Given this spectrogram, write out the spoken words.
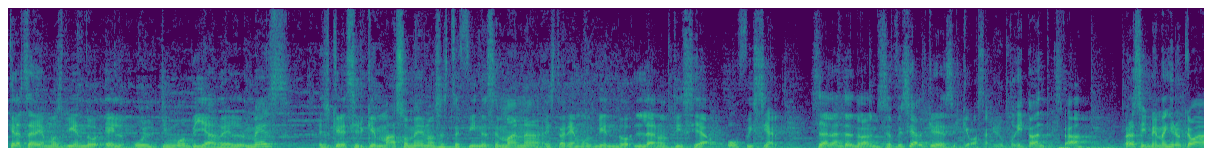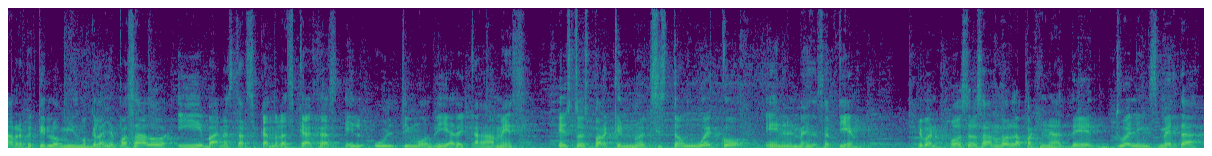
que las estaríamos viendo el último día del mes. Eso quiere decir que más o menos este fin de semana estaríamos viendo la noticia oficial. Si sale antes de la noticia oficial, quiere decir que va a salir un poquito antes, ¿verdad? Pero sí, me imagino que van a repetir lo mismo que el año pasado y van a estar sacando las cajas el último día de cada mes. Esto es para que no exista un hueco en el mes de septiembre. Y bueno, vamos a estar usando la página de Duelings Meta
